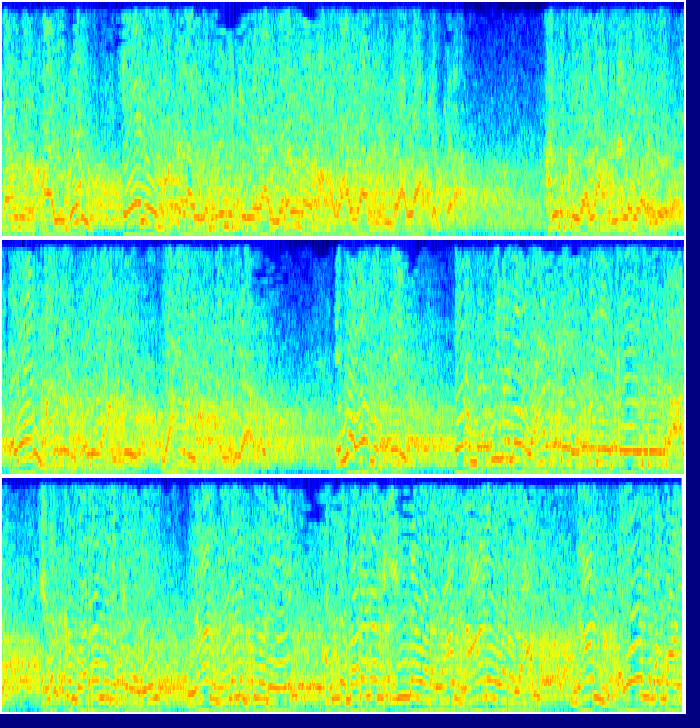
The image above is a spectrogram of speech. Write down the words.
பவுமுல் ஹாலிதும் ஏழு மக்கள் அந்த பூமிக்கு மேலால் நிரந்தரமாக வாழ்வார்கள் என்று அல்லாஹ் கேட்கிறான். அன்புக்குரிய அல்லாஹ் நல்லவார்களே எனவே மரணம் பொதுவானது யாரும் கட்ட முடியாது. இந்த உலகத்தில் ஒரு முஸ்லிமுடைய வாழ்க்கை எப்படி இருக்க வேண்டும் என்றால் எனக்கு மரணம் இருக்கிறது நான் மரணித்து விடுவேன் அந்த மரணம் இன்று வரலாம் நாளை வரலாம் நான் வயோதிகமாக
